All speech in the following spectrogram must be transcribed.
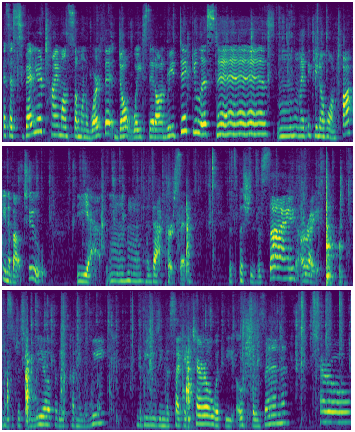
It says spend your time on someone worth it. Don't waste it on ridiculousness. Mm -hmm. I think you know who I'm talking about too. Yeah, mm -hmm. that person. Let's push these aside. All right. Messages from Leo for the upcoming week. I'm going to be using the Psychic Tarot with the Osho Zen Tarot.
